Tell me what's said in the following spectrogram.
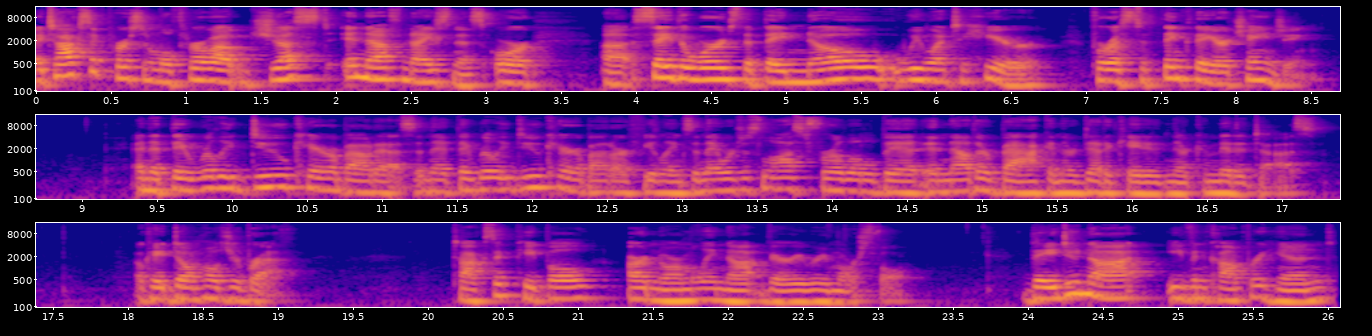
A toxic person will throw out just enough niceness or uh, say the words that they know we want to hear for us to think they are changing and that they really do care about us and that they really do care about our feelings and they were just lost for a little bit and now they're back and they're dedicated and they're committed to us. Okay, don't hold your breath. Toxic people are normally not very remorseful. They do not even comprehend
